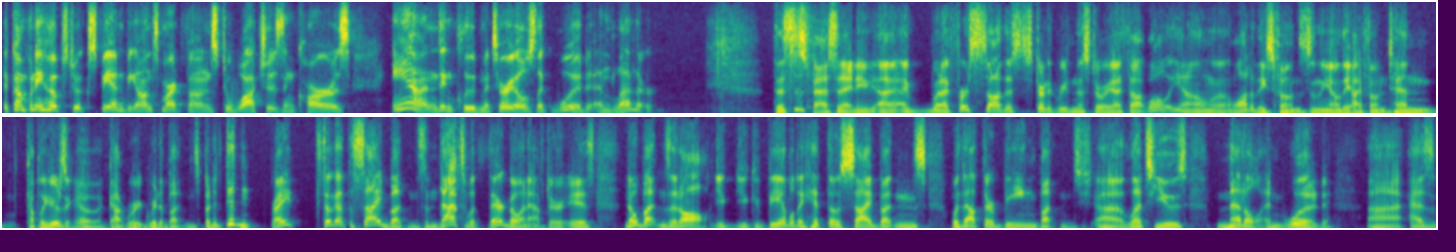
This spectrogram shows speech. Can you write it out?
The company hopes to expand beyond smartphones to watches and cars and include materials like wood and leather. This is fascinating. I, I, when I first saw this, started reading the story, I thought, well, you know, a lot of these phones, and you know, the iPhone 10 a couple years ago, it got rid of buttons, but it didn't, right? Still got the side buttons, and that's what they're going after is no buttons at all. You you could be able to hit those side buttons without there being buttons. Uh, let's use metal and wood uh, as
